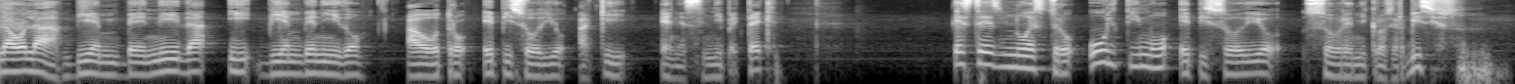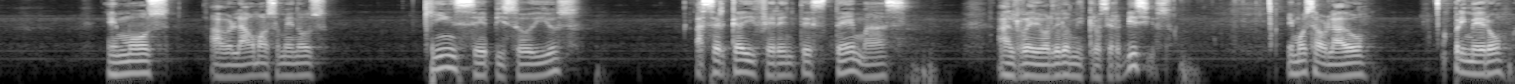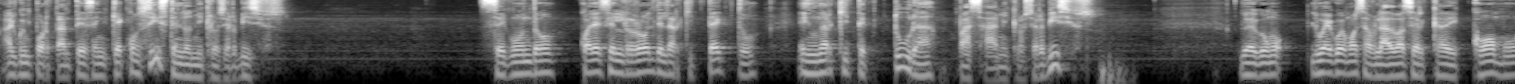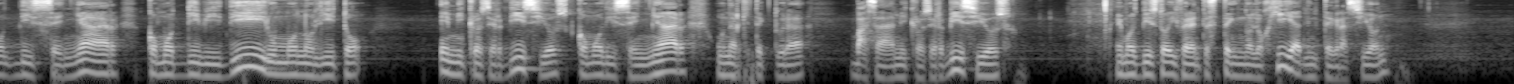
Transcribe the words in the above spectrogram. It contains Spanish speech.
Hola, hola, bienvenida y bienvenido a otro episodio aquí en Snippet Tech. Este es nuestro último episodio sobre microservicios. Hemos hablado más o menos 15 episodios acerca de diferentes temas alrededor de los microservicios. Hemos hablado primero, algo importante es en qué consisten los microservicios. Segundo, cuál es el rol del arquitecto en una arquitectura basada en microservicios. Luego, luego hemos hablado acerca de cómo diseñar, cómo dividir un monolito en microservicios, cómo diseñar una arquitectura basada en microservicios. Hemos visto diferentes tecnologías de integración.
